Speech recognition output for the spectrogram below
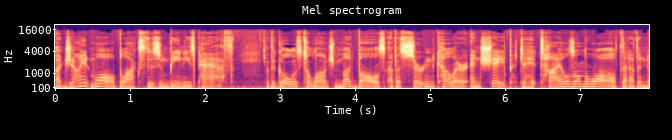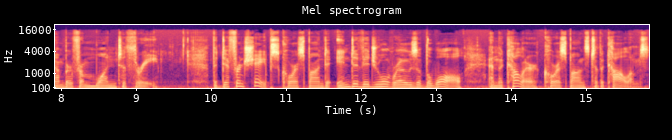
A giant wall blocks the Zoombini's path. The goal is to launch mud balls of a certain color and shape to hit tiles on the wall that have a number from 1 to 3. The different shapes correspond to individual rows of the wall, and the color corresponds to the columns.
